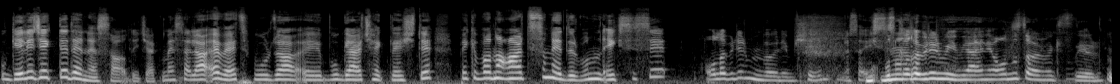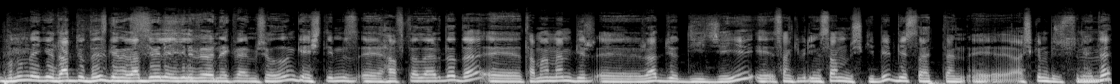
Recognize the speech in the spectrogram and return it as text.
bu gelecekte de ne sağlayacak? Mesela evet burada e, bu gerçekleşti. Peki bana artısı nedir? Bunun eksisi olabilir mi böyle bir şeyin? Mesela işsiz Bunun, kalabilir miyim yani onu sormak istiyorum. Bununla ilgili radyodayız. Gene radyo ile ilgili bir örnek vermiş olalım. Geçtiğimiz e, haftalarda da e, tamamen bir e, radyo DJ'yi e, sanki bir insanmış gibi bir saatten e, aşkın bir sürede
